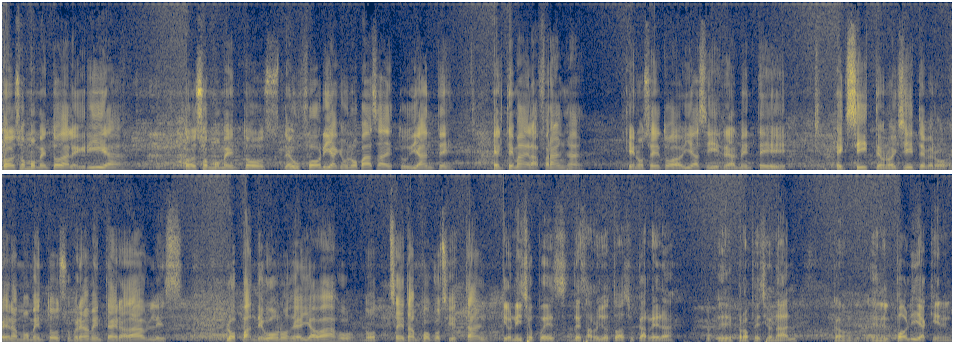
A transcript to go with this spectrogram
Todos esos momentos de alegría, todos esos momentos de euforia que uno pasa de estudiante, el tema de la franja, que no sé todavía si realmente existe o no existe, pero eran momentos supremamente agradables. Los pandebonos de ahí abajo, no sé tampoco si están. Dionisio pues desarrolló toda su carrera eh, profesional en el poli y aquí en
